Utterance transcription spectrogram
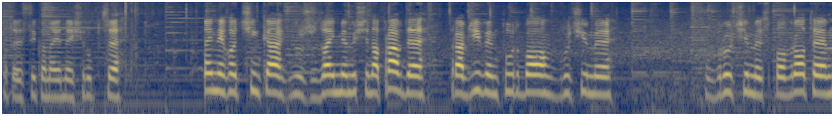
Bo to jest tylko na jednej śrubce. W kolejnych odcinkach już zajmiemy się naprawdę prawdziwym turbo. Wrócimy, wrócimy z powrotem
